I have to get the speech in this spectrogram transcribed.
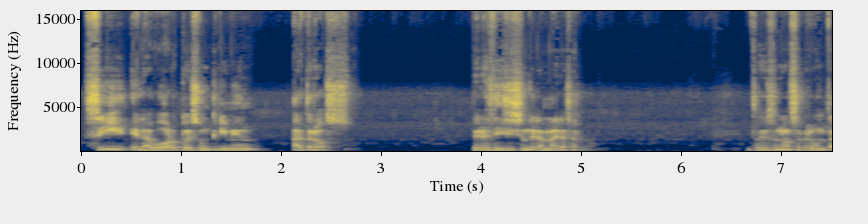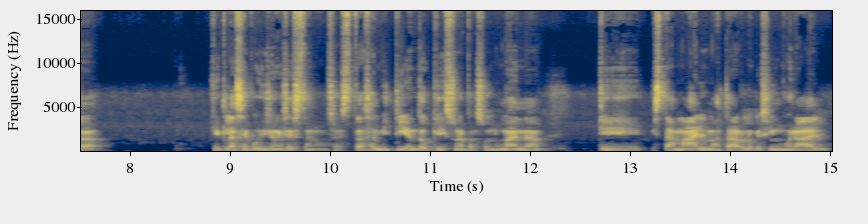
Sí, el aborto es un crimen atroz pero es decisión de la madre hacerlo. Entonces uno se pregunta, ¿qué clase de posición es esta? No? O sea, estás admitiendo que es una persona humana, que está mal matarlo, que es inmoral,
